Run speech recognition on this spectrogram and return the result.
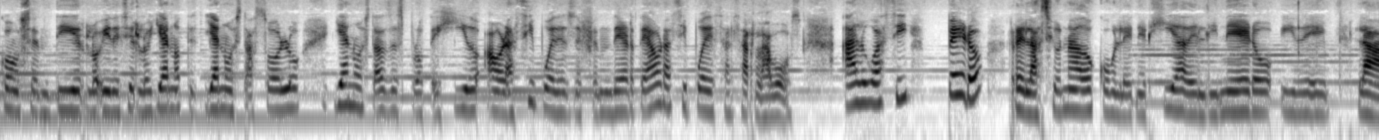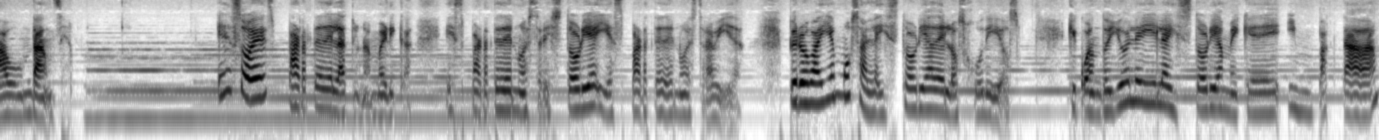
consentirlo y decirlo, ya no, te, ya no estás solo, ya no estás desprotegido, ahora sí puedes defenderte, ahora sí puedes alzar la voz. Algo así, pero relacionado con la energía del dinero y de la abundancia. Eso es parte de Latinoamérica, es parte de nuestra historia y es parte de nuestra vida. Pero vayamos a la historia de los judíos, que cuando yo leí la historia me quedé impactada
